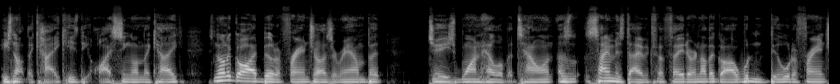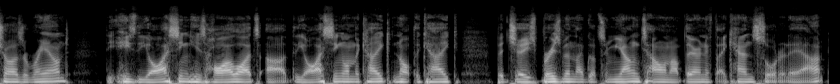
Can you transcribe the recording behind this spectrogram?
he's not the cake. He's the icing on the cake. He's not a guy I'd build a franchise around, but. Geez, one hell of a talent. As, same as David Fifita, another guy I wouldn't build a franchise around. He's the icing. His highlights are the icing on the cake, not the cake. But geez, Brisbane, they've got some young talent up there, and if they can sort it out,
